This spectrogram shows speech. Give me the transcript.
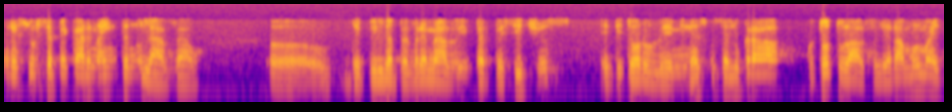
resurse pe care înainte nu le aveau. Uh, De pildă, pe vremea lui Perpesicius, editorul lui Eminescu, se lucra cu totul altfel. Era mult mai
